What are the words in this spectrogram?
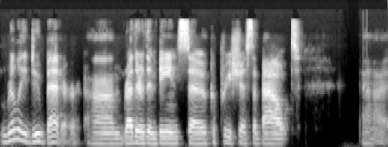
really do better um, rather than being so capricious about uh,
